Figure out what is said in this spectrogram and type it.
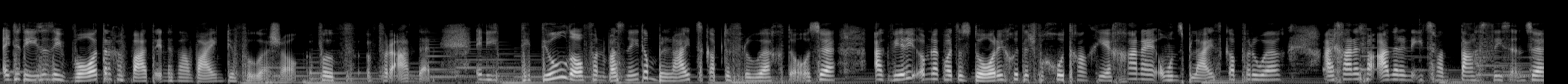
En toe het Jesus die water gevat en dit aan wyn toe veroorsaak, ver, ver, verander. En die die doel daarvan was net om blydskap te verhoog daar. So ek weet die oomblik wat ons daardie goeders vir God gaan gee, gaan hy ons blydskap verhoog. Hy gaan dit verander in iets fantasties. En so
